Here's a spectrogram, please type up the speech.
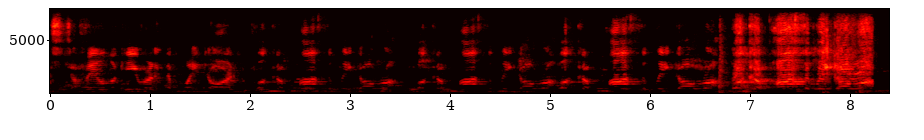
JaVale McGee running the point guard. What could possibly go wrong? What could possibly go wrong? What could possibly go wrong? What could possibly go wrong?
